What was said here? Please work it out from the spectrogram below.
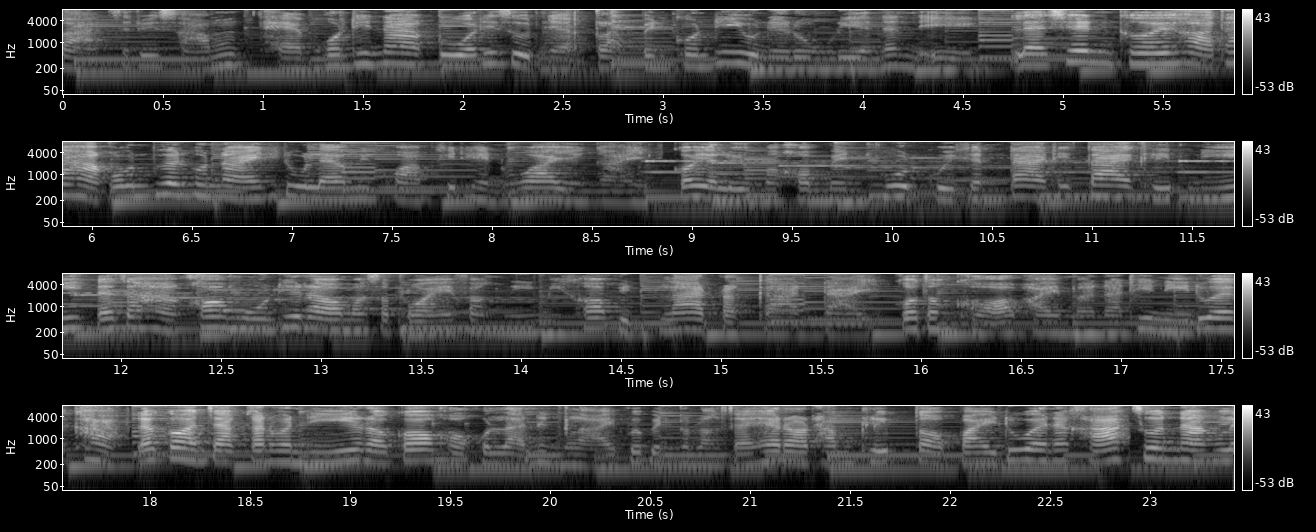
สารซะด้วยซ้ำแถมคนที่น่ากลัวที่สุดเนี่ยกลับเป็นคนที่อยู่ในโรงเรียนนั่นเอง และเช่นเคยค่ะ ถ้าหากว่าเพื่อนๆคนไหนที่ดูแล้วมีความคิดเห็นว่ายังไง ก็อย่าลืมมาคอมเมนต์พูดคุยกันได้ที่ใต้คลิปนี้และจะหากข้อมูลที่เรามาสปอยให้ฟังนี้มีข้อผิดพลาดประการใด ก็ต้องขออภัยมาณที่นี้ด้วยค่ะ และก่อนจากกันวันนี้เราก็ขอคนละหนึ่งไลค์เพื่อเป็นกำลังใจให้เราทำคลิปต่อไปด้วยนะคะ ส่วนหนังเล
